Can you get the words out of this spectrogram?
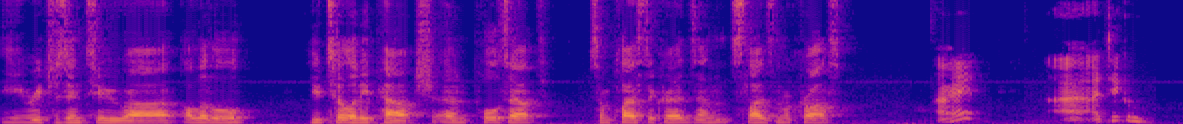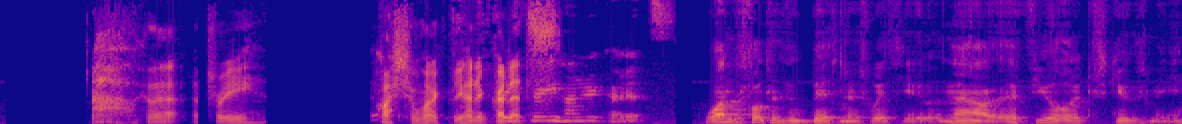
he reaches into uh, a little utility pouch and pulls out some plastic reds and slides them across. All right. I, I take them. Ah, look at that. A free question mark 300 credits. Three hundred credits. Wonderful to do business with you. Now, if you'll excuse me,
